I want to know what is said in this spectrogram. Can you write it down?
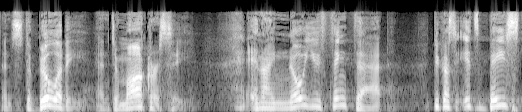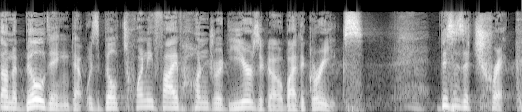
and stability and democracy. And I know you think that because it's based on a building that was built 2,500 years ago by the Greeks. This is a trick.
